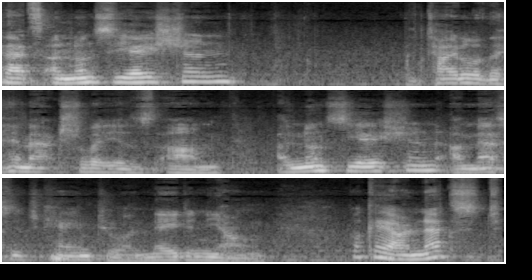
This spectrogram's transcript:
That's Annunciation. The title of the hymn actually is um, Annunciation, a message came to a maiden young. Okay, our next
